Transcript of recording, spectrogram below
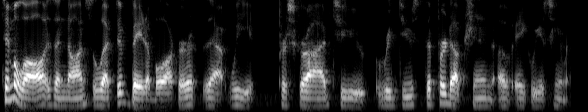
Timolol is a non-selective beta blocker that we prescribe to reduce the production of aqueous humor.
